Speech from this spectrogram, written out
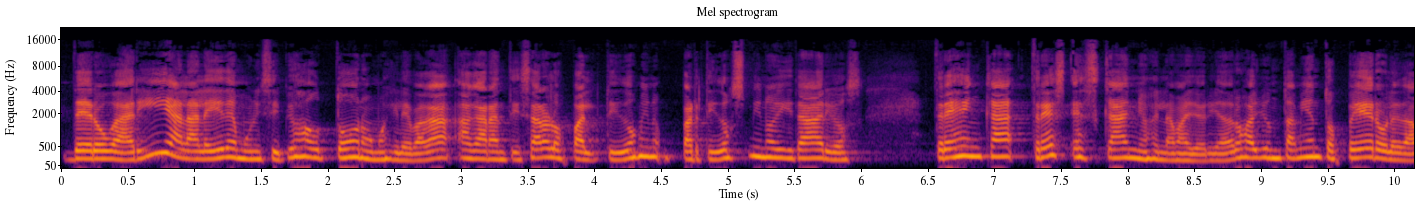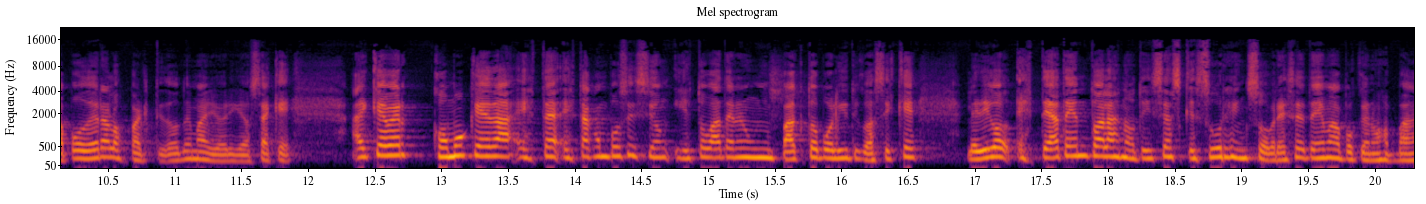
derogaría la ley de municipios autónomos y le va a garantizar a los partidos, partidos minoritarios tres, tres escaños en la mayoría de los ayuntamientos, pero le da poder a los partidos de mayoría. O sea que hay que ver cómo queda esta, esta composición y esto va a tener un impacto político. Así que le digo, esté atento a las noticias que surgen sobre ese tema porque nos van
